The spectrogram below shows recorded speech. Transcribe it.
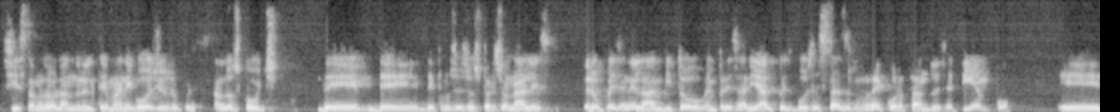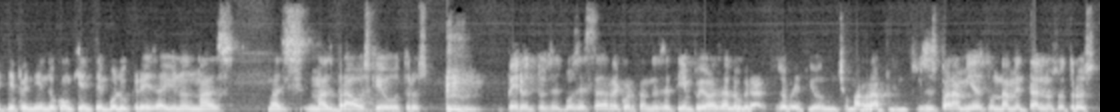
si estamos hablando en el tema de negocios, o pues están los coaches de, procesos personales, pero pues en el ámbito empresarial, pues vos estás recortando ese tiempo, eh, dependiendo con quién te involucres, hay unos más, más, más bravos que otros, pero entonces vos estás recortando ese tiempo y vas a lograr tus objetivos mucho más rápido. Entonces para mí es fundamental. Nosotros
